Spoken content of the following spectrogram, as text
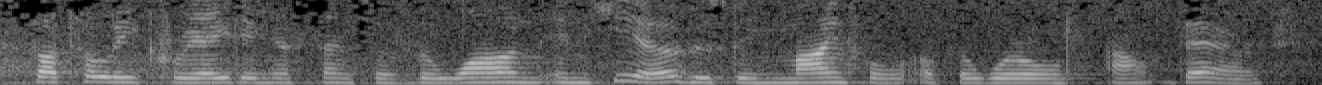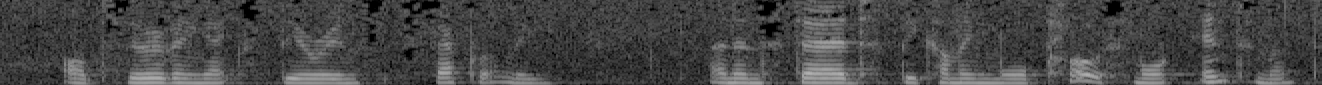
subtly creating a sense of the one in here who's being mindful of the world out there, observing experience separately, and instead becoming more close, more intimate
